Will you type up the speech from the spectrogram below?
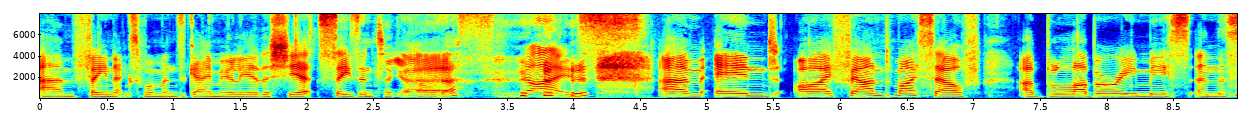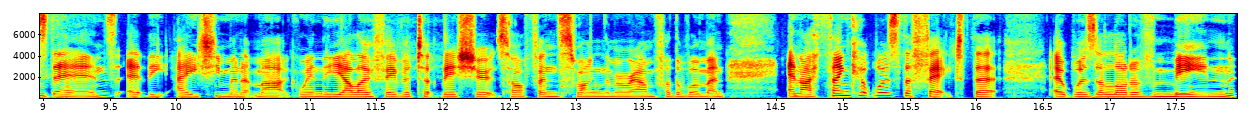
um, Phoenix women's game earlier this year, season ticket yes. holder. Nice. um, and I found myself a blubbery mess in the stands at the 80 minute mark when the Yellow Fever took their shirts off and swung them around for the women. And I think it was the fact that it was a lot of men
